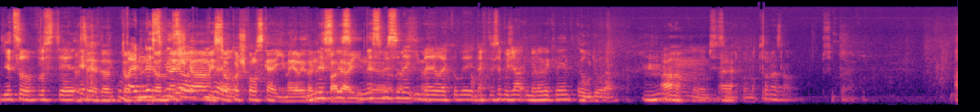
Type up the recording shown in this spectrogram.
něco prostě, Prostě do, do, úplně do nesmyslný dneška e-mail. vysokoškolské e-maily tak Nesmysl, vypadají. nesmyslný e-mail, jakoby, na který jsem požádal e-mailový klient Eudora. Ano. To nevím, jestli Eh, jsem to To pamatuju. neznám. Super. Jako. A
